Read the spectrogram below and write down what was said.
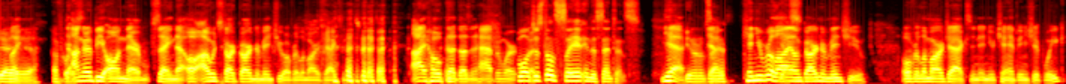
Yeah, like, yeah, yeah. Of course. I'm going to be on there saying that. Oh, I would start Gardner Minshew over Lamar Jackson this week. I hope that doesn't happen. Where well, but, just don't say it in the sentence. Yeah, you know what I'm yeah. saying. Can you rely yes. on Gardner Minshew over Lamar Jackson in your championship week?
